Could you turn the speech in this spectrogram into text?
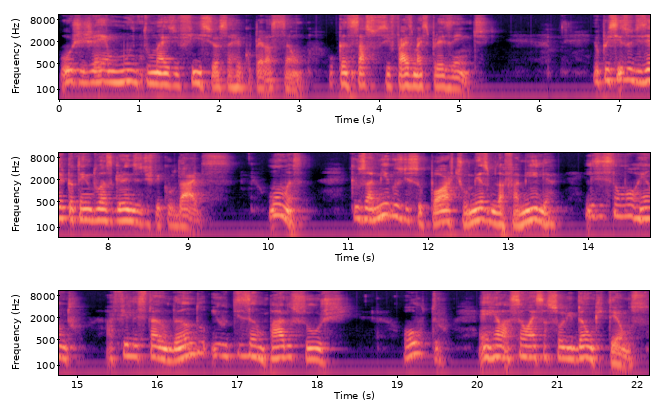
Hoje já é muito mais difícil essa recuperação. O cansaço se faz mais presente eu preciso dizer que eu tenho duas grandes dificuldades. Uma, que os amigos de suporte, ou mesmo da família, eles estão morrendo, a fila está andando e o desamparo surge. Outro é em relação a essa solidão que temos.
